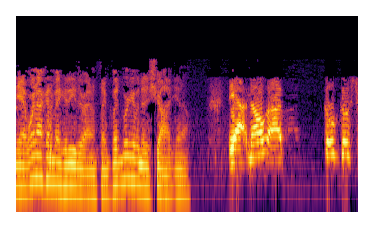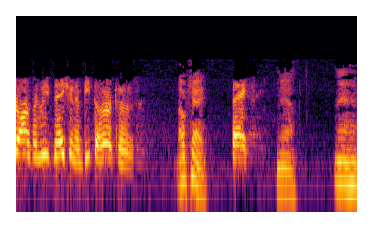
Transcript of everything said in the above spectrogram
Yeah, we're not going to make it either, I don't think, but we're giving it a shot, you know. Yeah, no, uh, go go strong for Leaf Nation and beat the Hurricanes. Okay. Thanks. Yeah. Nah.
